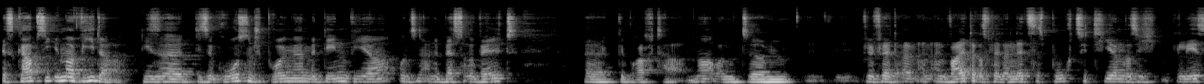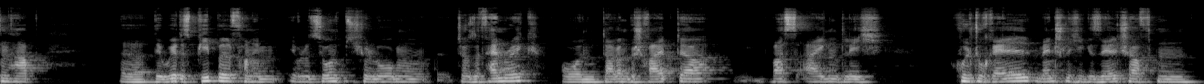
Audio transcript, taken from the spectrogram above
es gab sie immer wieder, diese, diese großen Sprünge, mit denen wir uns in eine bessere Welt äh, gebracht haben. Ne? Und ähm, ich will vielleicht ein, ein weiteres, vielleicht ein letztes Buch zitieren, was ich gelesen habe. Uh, The Weirdest People von dem Evolutionspsychologen Joseph Henrik. Und darin beschreibt er, was eigentlich kulturell menschliche Gesellschaften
